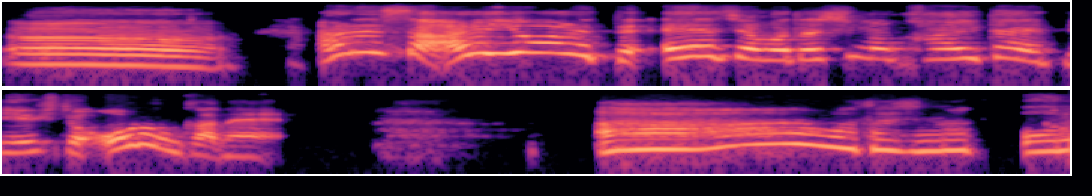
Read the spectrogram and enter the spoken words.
うん。あれさ、あれ言われて、えーじゃあ私も買いたいっていう人おるんかね？ああ、私の。同じ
